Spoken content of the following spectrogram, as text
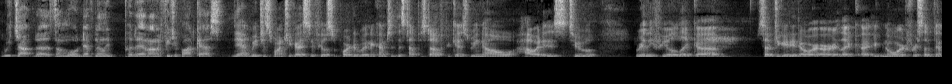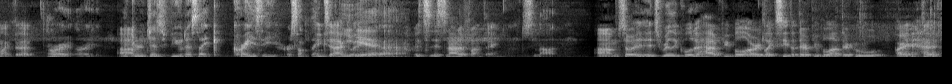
reach out to us, and we'll definitely put it on a future podcast. yeah we just want you guys to feel supported when it comes to this type of stuff because we know how it is to really feel like uh subjugated or, or like uh, ignored for something like that. Right, right. Like you're just viewed as like crazy or something. Exactly. Yeah. It's it's not a fun thing. It's not. Um, so it, it's really cool to have people or like see that there are people out there who are, have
